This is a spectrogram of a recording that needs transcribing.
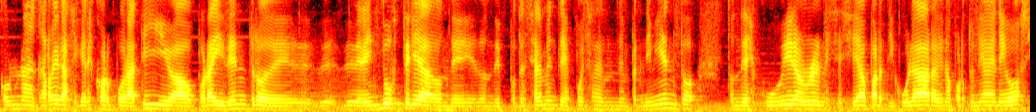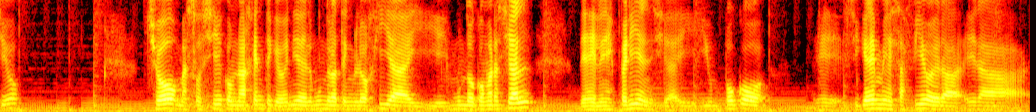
con una carrera, si querés, corporativa o por ahí dentro de, la industria donde, donde potencialmente después hacen un emprendimiento, donde descubrieron una necesidad particular una oportunidad de negocio. Yo me asocié con una gente que venía del mundo de la tecnología y el mundo comercial desde la inexperiencia y, un poco, eh, si querés, mi desafío era, era,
